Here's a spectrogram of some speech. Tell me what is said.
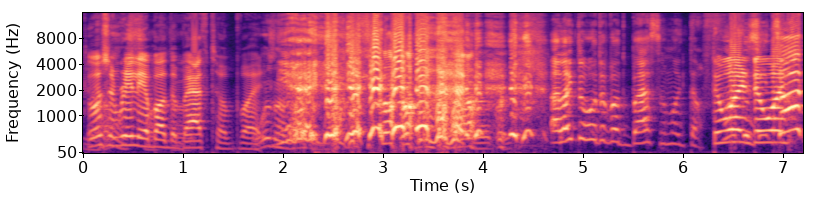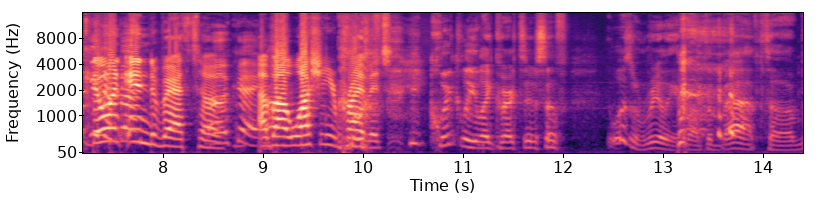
It Yeah, wasn't was really about fucked the up. bathtub, It but wasn't Yeah. About I like the one about the bath. I'm like the the fuck one, is the he one, talking the one about? in the bathtub. Okay. About washing your privates. he quickly like corrected himself. It wasn't really about the bathtub.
